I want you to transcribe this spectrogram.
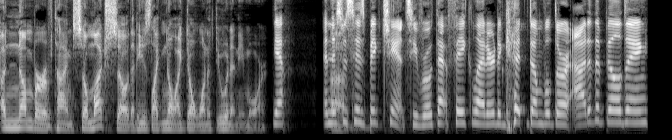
a number of times, so much so that he's like, no, I don't want to do it anymore. Yep. And this um, was his big chance. He wrote that fake letter to get Dumbledore out of the building,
